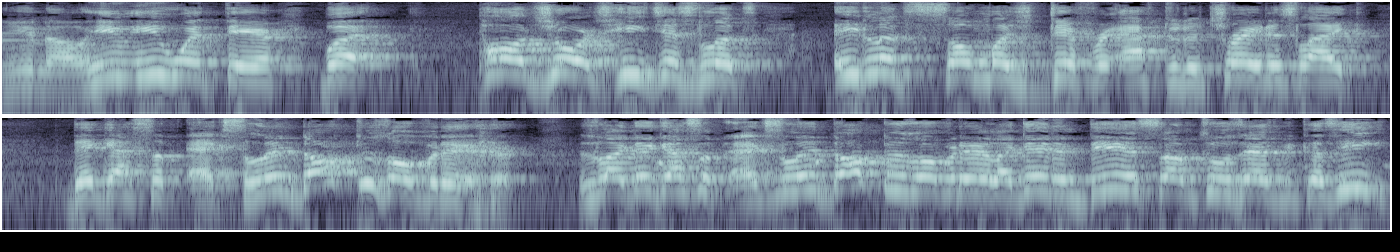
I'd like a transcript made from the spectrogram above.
You know, he, he went there, but Paul George, he just looks he looks so much different after the trade. It's like they got some excellent doctors over there. It's like they got some excellent doctors over there. Like they done did something to his ass because he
